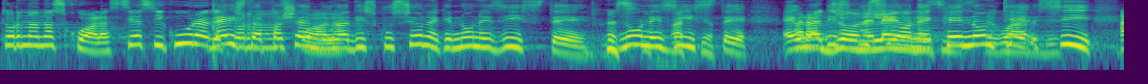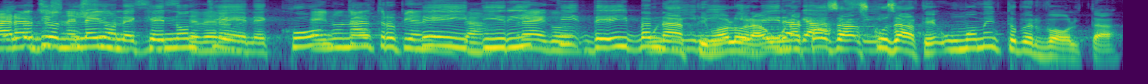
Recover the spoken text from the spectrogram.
tornano a scuola. Stia sicura che Lei sta facendo una discussione che non esiste. Non esiste. È ha una ragione, discussione esiste, che non tiene... Sì, ha ragione, lei non esiste, che non tiene conto dei diritti Prego. dei bambini Un attimo, allora, una ragazzi. cosa... Scusate, un momento per volta.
